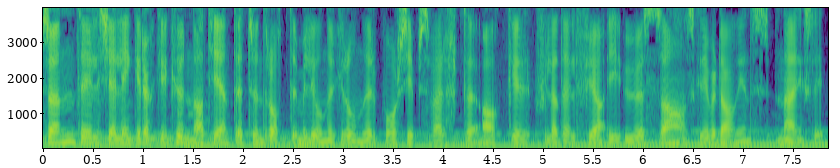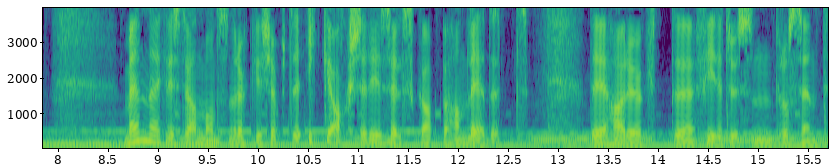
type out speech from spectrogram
Sønnen til Kjell Inge Røkke kunne ha tjent 108 millioner kroner på skipsverftet Aker Philadelphia i USA, skriver Dagens Næringsliv. Men Christian Monsen Røkke kjøpte ikke aksjer i selskapet han ledet. Det har økt 4000 eh,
